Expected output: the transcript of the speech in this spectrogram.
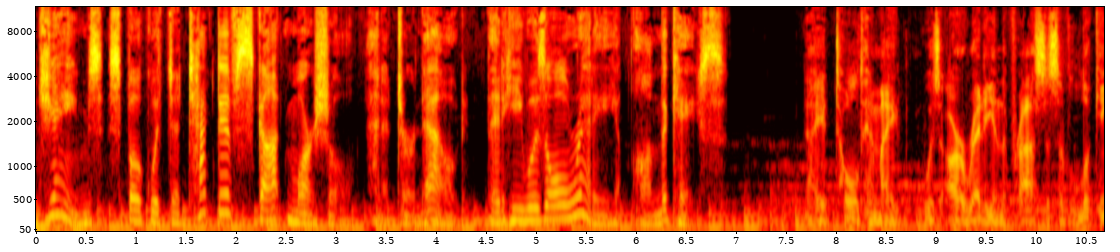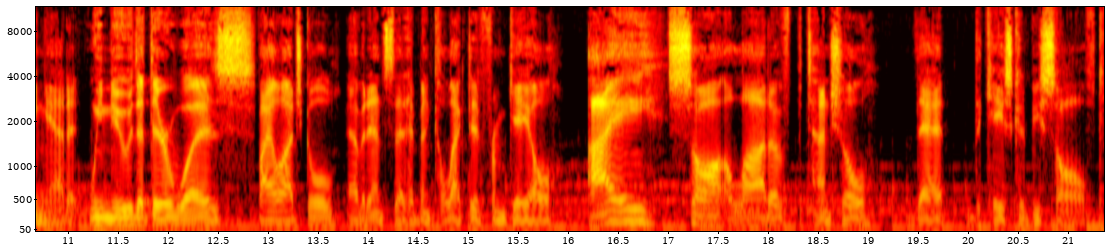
James spoke with Detective Scott Marshall, and it turned out that he was already on the case. I had told him I was already in the process of looking at it. We knew that there was biological evidence that had been collected from Gail. I saw a lot of potential that the case could be solved.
